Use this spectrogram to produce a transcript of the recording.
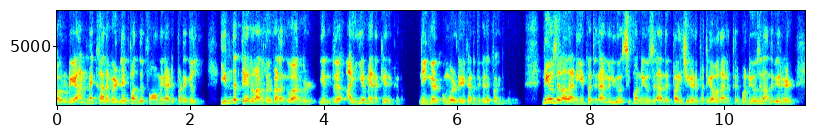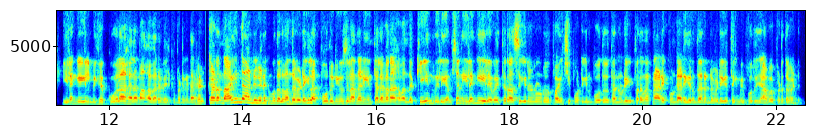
அவருடைய அண்மைக்கால வெள்ளைப்பந்து ஃபார்மின் அடிப்படையில் இந்த தேர்வாளர்கள் வழங்குவார்கள் என்ற ஐயம் எனக்கு இருக்கிறது. நீங்கள் உங்களுடைய கருத்துக்களை பகிர்ந்து கொள்ளுங்கள். நியூசிலாந்து அணியை பற்றி நாங்கள் யோசிப்போம். நியூசிலாந்தின் பயிற்சிகளை பற்றி அவதானித்திருப்போம். நியூசிலாந்து வீரர்கள் இலங்கையில் மிக கோலாகலமாக வரவேற்கப்படுகிறார்கள் கடந்த ஐந்து ஆண்டுகளுக்கு முதல் வந்த விடையில் அப்போது நியூசிலாந்து அணியின் தலைவராக வந்த கேன் வில்லியம்சன் இலங்கையிலே வைத்து ரசிகர்களோடு ஒரு பயிற்சி போட்டியின் போது தன்னுடைய பிறந்த நாளை கொண்டாடி இருந்தார் என்ற விடயத்தையும் இப்போது ஞாபகப்படுத்த வேண்டும்.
